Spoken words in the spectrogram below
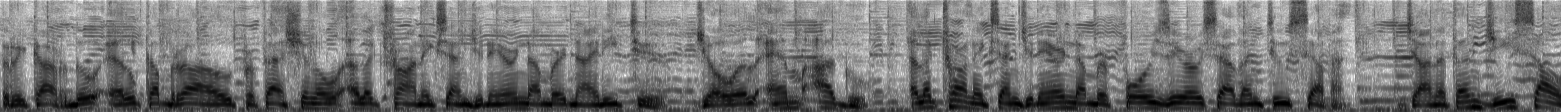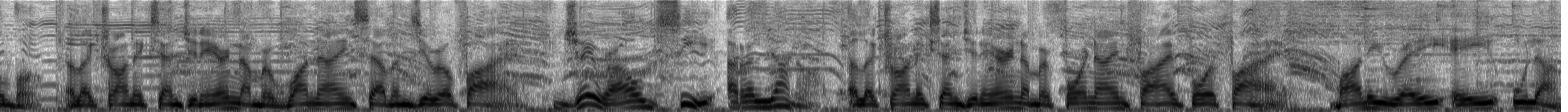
Ricardo L. Cabral, professional electronics engineer number 92. Joel M. Agu, electronics engineer number 40727. Jonathan G. Salvo, electronics engineer number 19705. Gerald C. Arellano, electronics engineer number 49545. Bonnie Ray A. Ulang,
